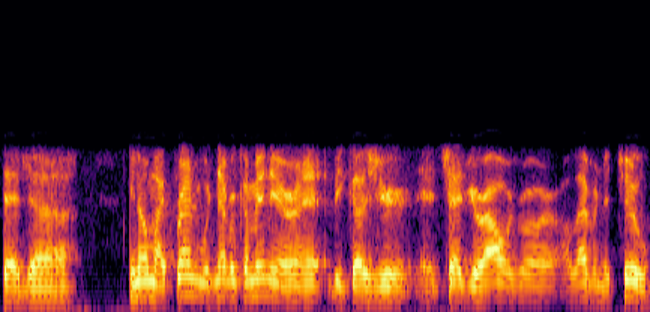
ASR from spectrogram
said uh you know my friend would never come in here uh, because you're it said your hours were 11 to 2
